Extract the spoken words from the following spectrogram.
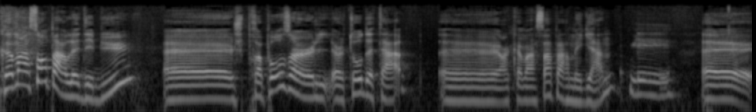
commençons par le début. Euh, je propose un, un tour de table euh, en commençant par Megan. Et Euh,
